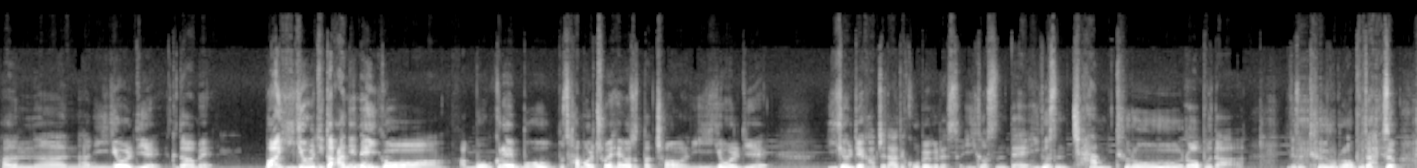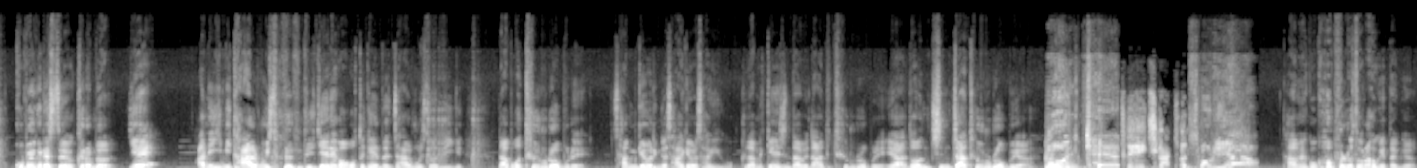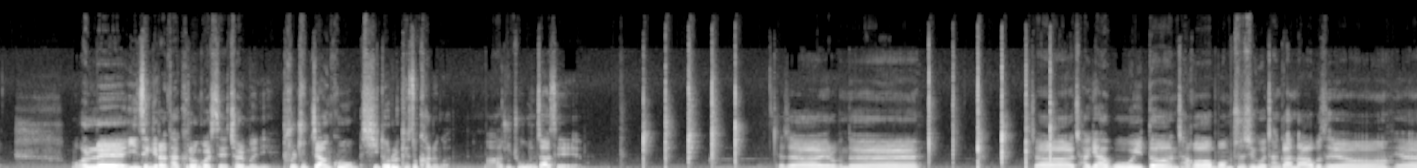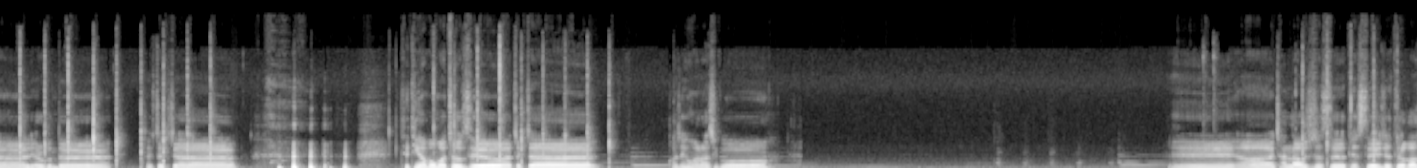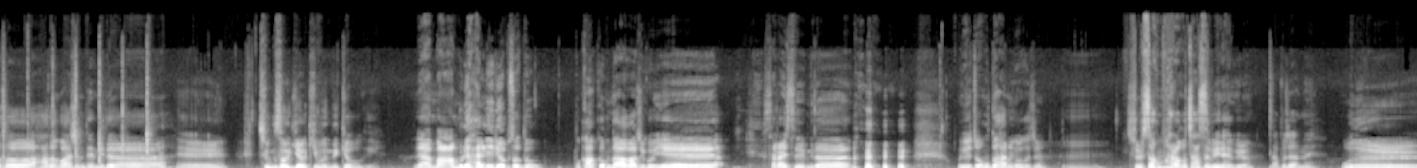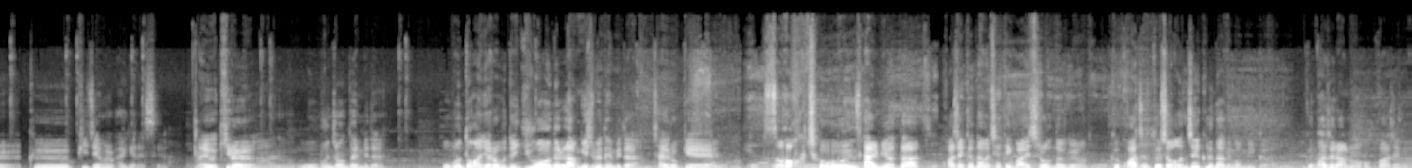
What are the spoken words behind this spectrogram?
한, 한, 한 2개월 뒤에? 그 다음에? 막 2개월 뒤도 아니네, 이거. 아, 뭐, 그래, 뭐, 3월 초에 헤어졌다 쳐. 2개월 뒤에? 2개월 뒤에 갑자기 나한테 고백을 했어. 이것은 내, 이것은 참 트루 러브다. 이것은 트루 러브다 해서 고백을 했어요. 그러면, 얘? 아니, 이미 다 알고 있었는데, 얘네가 어떻게 했는지 다 알고 있었는데, 이게, 나보고 트루 러브래. 3개월인가 4개월 사귀고, 그 다음에 깨진 다음에 나한테 트루 러브래. 야, 넌 진짜 트루 러브야. 뭔 개돼지 같은 소리야! 다음에 꼭 커플로 돌아오겠다고요. 원래 인생이란 다 그런 걸세 젊은이 풀 죽지 않고 시도를 계속하는 것 아주 좋은 자세예요. 자자 여러분들 자 자기 하고 있던 작업 멈추시고 잠깐 나와보세요. 야 여러분들 짝짝짝 채팅 한번 맞춰주세요. 짝짝 고생 그만하시고 예, 아, 잘 나와주셨어요. 됐어요. 이제 들어가서 하던 거 하시면 됩니다. 예. 중소기업 기분 느껴보기. 내가 뭐 아무리 할 일이 없어도, 뭐 가끔 나와가지고, 예, 살아있습니다. 뭐이 정도 하는 거 그죠? 음. 출석만 하고 자습이냐고요? 나쁘지 않네. 오늘 그 BGM을 발견했어요. 아 이거 길어요. 한 5분 정도 됩니다. 5분 동안 여러분들 유언을 남기시면 됩니다. 자유롭게. 썩 좋은 삶이었다. 과제 끝나면 채팅 많이 치러 온다고요. 그 과제 도대체 언제 끝나는 겁니까? 끝나질 않아 과제가.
